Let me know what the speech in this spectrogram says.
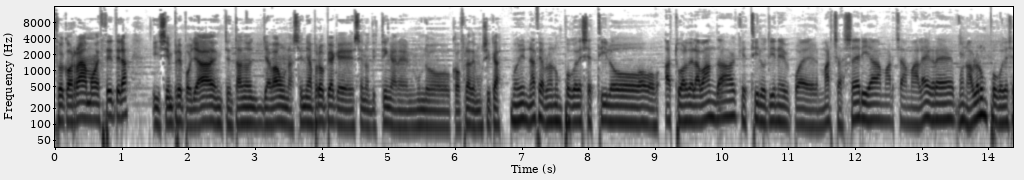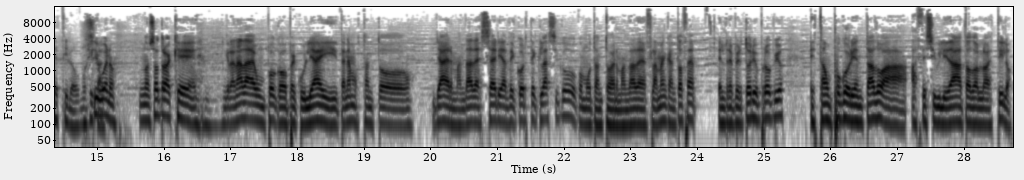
Zueco Ramos, etcétera, y siempre pues ya intentando llevar una seña propia que se nos distinga en el mundo cofrade musical. Bueno, Ignacio, hablando un poco de ese estilo actual de la banda, qué estilo tiene, pues, marchas serias, marchas más alegres. Bueno, hablar un poco de ese estilo musical. Sí, bueno, nosotros es que Granada es un poco peculiar y tenemos tanto ya hermandades serias de corte clásico como tanto hermandades flamencas. Entonces, el repertorio propio está un poco orientado a accesibilidad a todos los estilos.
